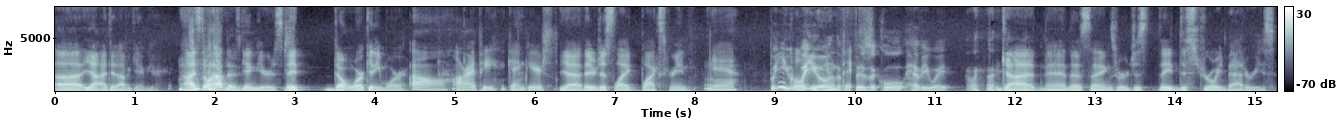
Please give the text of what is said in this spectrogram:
Uh, yeah, I did have a Game Gear. I still have those Game Gears. They don't work anymore. Oh, R.I.P. Game Gears. Yeah, they're just like black screen. Yeah. But Pretty you cool but you you own the fix. physical heavyweight. God, man, those things were just they destroyed batteries.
